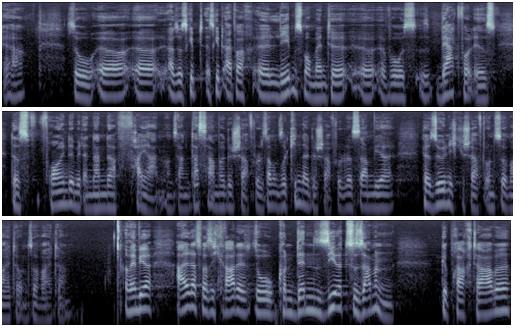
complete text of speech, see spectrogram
Ja? So, äh, äh, also es gibt, es gibt einfach äh, Lebensmomente, äh, wo es wertvoll ist, dass Freunde miteinander feiern und sagen, das haben wir geschafft oder das haben unsere Kinder geschafft oder das haben wir persönlich geschafft und so weiter und so weiter. Und wenn wir all das, was ich gerade so kondensiert zusammengebracht habe,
